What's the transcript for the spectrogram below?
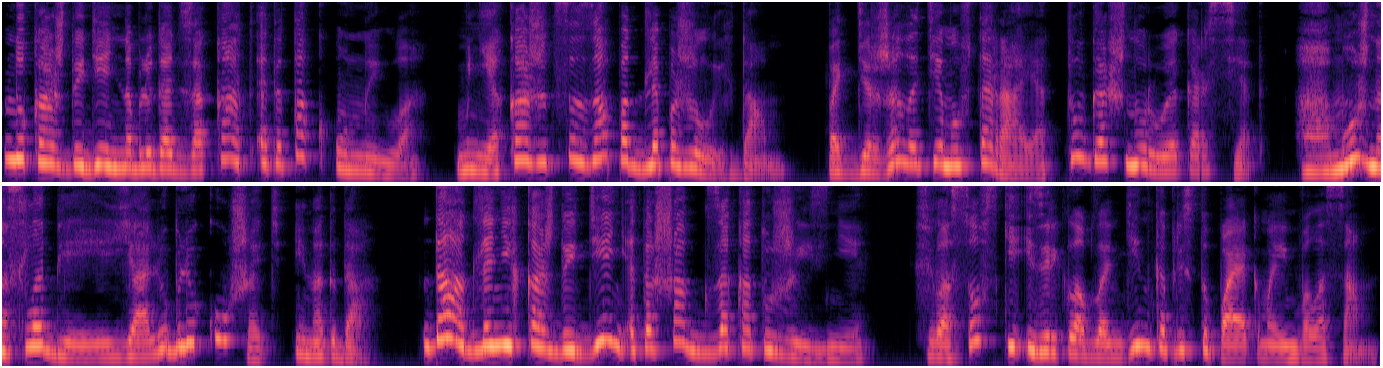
Но каждый день наблюдать закат – это так уныло. Мне кажется, запад для пожилых дам». Поддержала тему вторая, туго шнуруя корсет. «А можно слабее? Я люблю кушать иногда». «Да, для них каждый день – это шаг к закату жизни», – философски изрекла блондинка, приступая к моим волосам.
